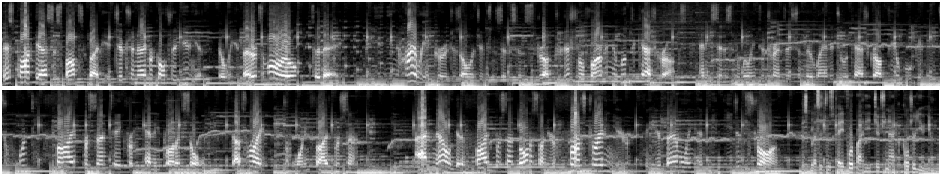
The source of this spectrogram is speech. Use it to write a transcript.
This podcast is sponsored by the Egyptian Agriculture Union, building a better tomorrow, today. The union highly encourages all Egyptian citizens to drop traditional farming and look to cash crops. Any citizen willing to transition their land into a cash crop field will get a 25% take from any product sold. That's right, 25%. Act now and get a 5% bonus on your first trading year. Feed your family and keep Egypt strong. This message was paid for by the Egyptian Agriculture Union.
